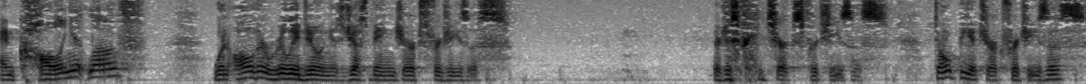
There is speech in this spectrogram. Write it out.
and calling it love when all they're really doing is just being jerks for Jesus. They're just being jerks for Jesus. Don't be a jerk for Jesus.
